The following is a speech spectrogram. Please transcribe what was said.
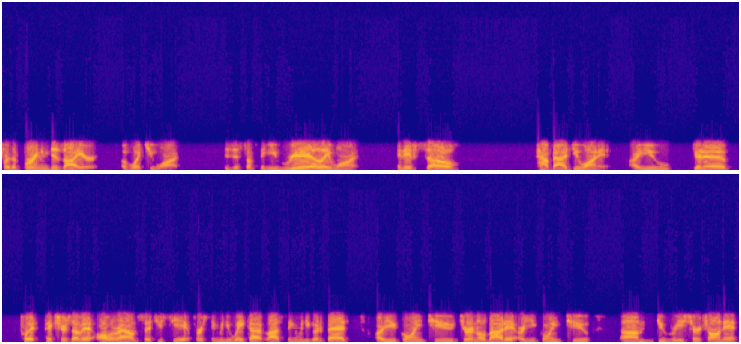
for the burning desire of what you want. Is this something you really want? And if so, how bad do you want it? Are you going to put pictures of it all around so that you see it first thing when you wake up, last thing when you go to bed? Are you going to journal about it? Are you going to um, do research on it?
